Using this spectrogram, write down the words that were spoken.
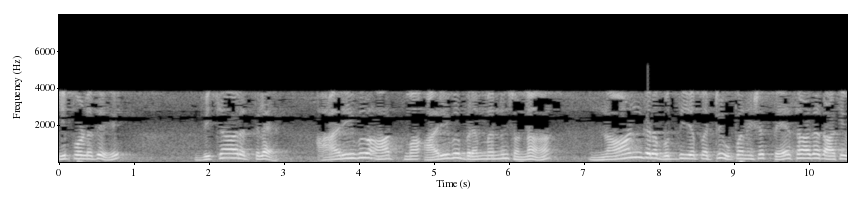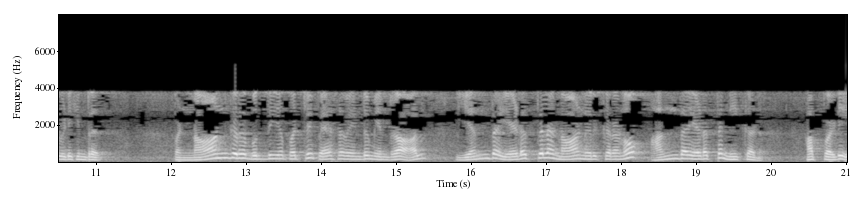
இப்பொழுது விசாரத்துல அறிவு ஆத்மா அறிவு பிரம்மன்னு சொன்னா நான்கிற புத்தியை பற்றி உபனிஷத் பேசாததாகி விடுகின்றது. இப்ப நான்கிற புத்தியை பற்றி பேச வேண்டும் என்றால் எந்த இடத்துல நான் இருக்கிறனோ அந்த இடத்தை நீக்கணும். அப்படி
